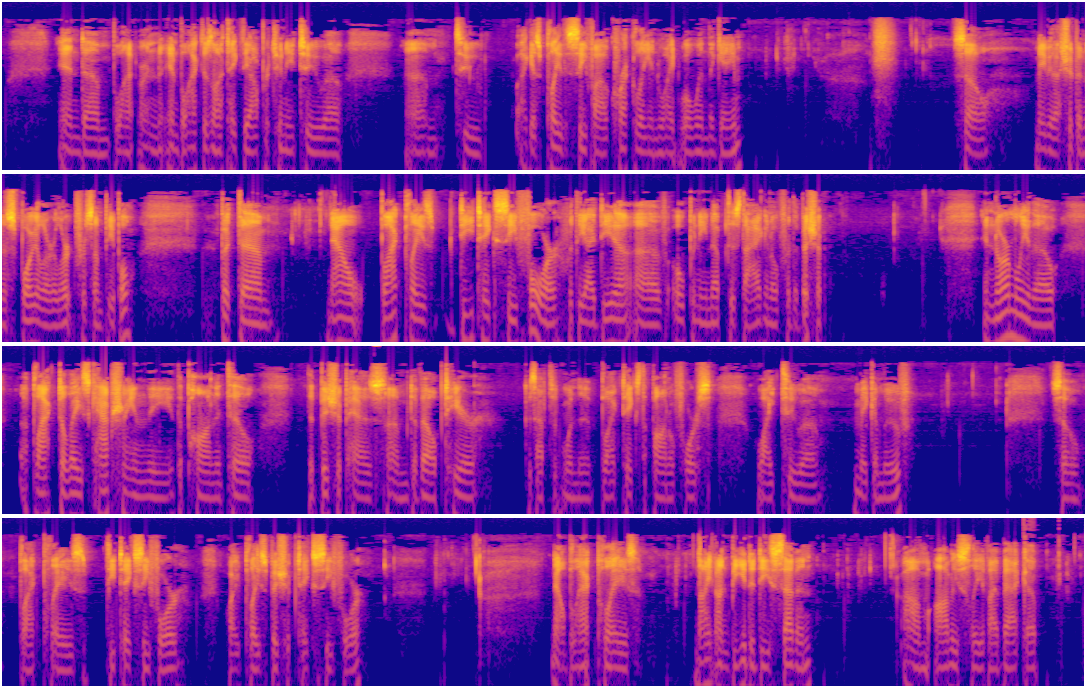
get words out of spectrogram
and um, black and, and, black does not take the opportunity to uh, um, to I guess play the C file correctly, and white will win the game. So maybe that should have been a spoiler alert for some people. But um, now black plays d takes c4 with the idea of opening up this diagonal for the bishop. And normally, though, a black delays capturing the, the pawn until the bishop has um, developed here, because after when the black takes the pawn, will force white to uh, make a move. So black plays d takes c4, white plays bishop takes c4. Now black plays knight on b to d7. Um, obviously, if I back up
